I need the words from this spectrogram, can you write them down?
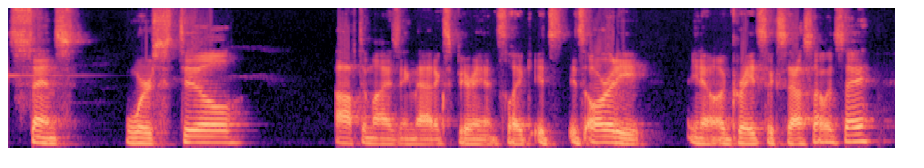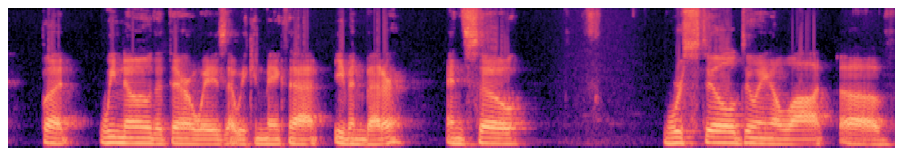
sense, we're still optimizing that experience. Like it's it's already you know a great success, I would say, but we know that there are ways that we can make that even better, and so we're still doing a lot of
